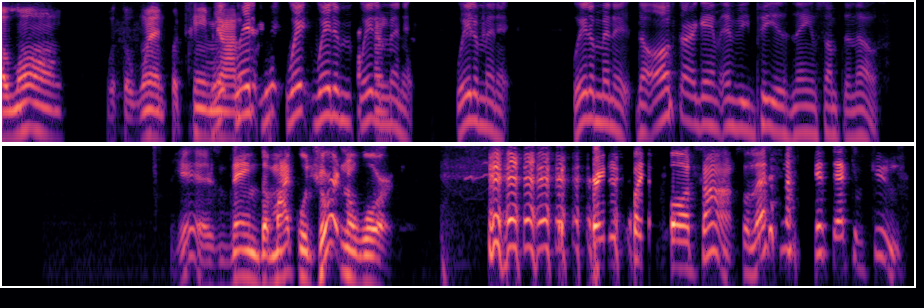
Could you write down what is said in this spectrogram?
along with the win for Team Giannis. Wait, wait, wait, wait a wait a minute. Wait a minute. Wait a minute. The All Star Game MVP is named something else. Yeah, it's named the Michael Jordan Award. Greatest player of all time. So let's not get that confused.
